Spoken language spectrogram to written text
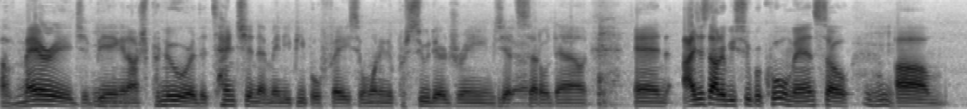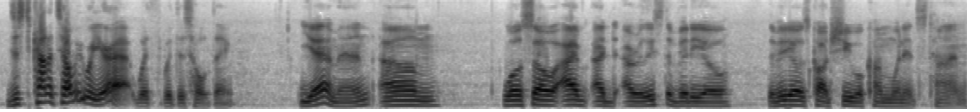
of marriage, of being an entrepreneur, the tension that many people face and wanting to pursue their dreams yet Yeah. settle down. And I just thought it'd be super cool, man. So um, just kind of tell me where you're at with with this whole thing. Yeah, man. Um, well, so I, I I released a video. The video is called "She Will Come When It's Time,"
